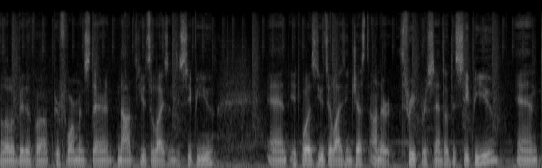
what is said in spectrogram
a little bit of a performance there, not utilizing the CPU. And it was utilizing just under 3% of the CPU. And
